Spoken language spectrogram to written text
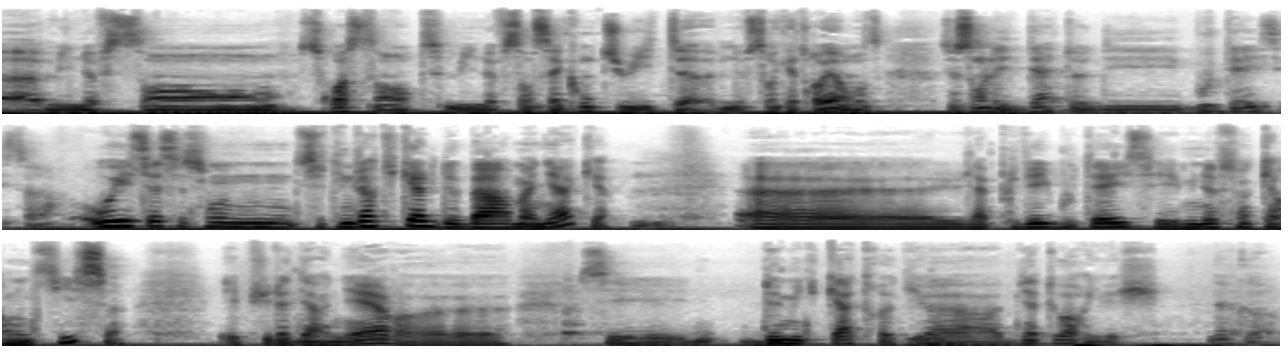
Euh, 1960, 1958, euh, 1991. Ce sont les dates des bouteilles, c'est ça? Oui, ça, c'est une verticale de bar Armagnac. Mhm. Euh, la plus vieille bouteille, c'est 1946. Et puis la dernière, euh, c'est 2004 qui va bientôt arriver. D'accord.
